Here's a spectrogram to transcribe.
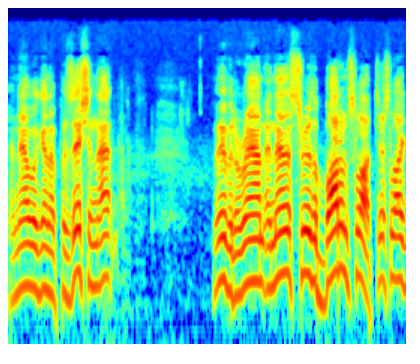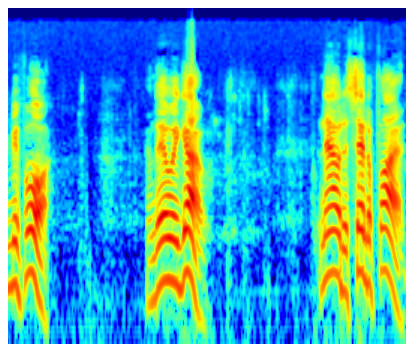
And now we're going to position that, move it around, and then it's through the bottom slot, just like before. And there we go. Now it is center fired.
